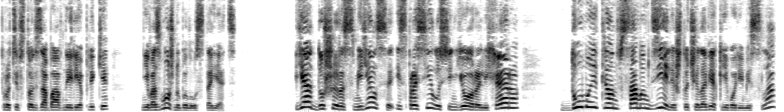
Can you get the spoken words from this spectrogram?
Против столь забавной реплики невозможно было устоять. Я от души рассмеялся и спросил у сеньора Лихеро, думает ли он в самом деле, что человек его ремесла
